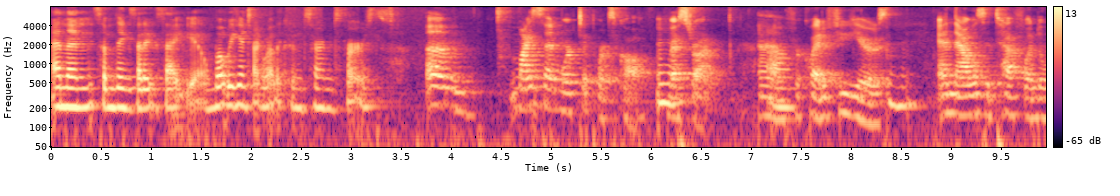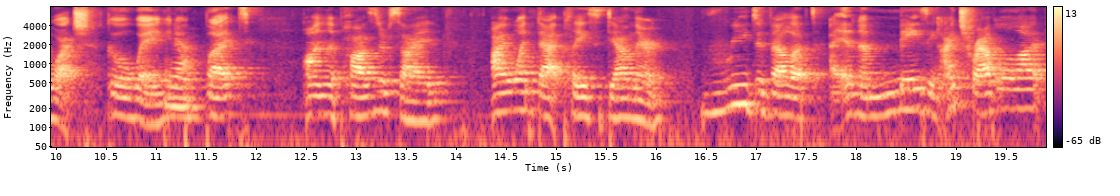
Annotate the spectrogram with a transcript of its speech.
and then some things that excite you. But we can talk about the concerns first. Um, my son worked at Ports O' Call mm-hmm. restaurant um, oh. for quite a few years, mm-hmm. and that was a tough one to watch go away. You yeah. know, but on the positive side, I want that place down there redeveloped and amazing i travel a lot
